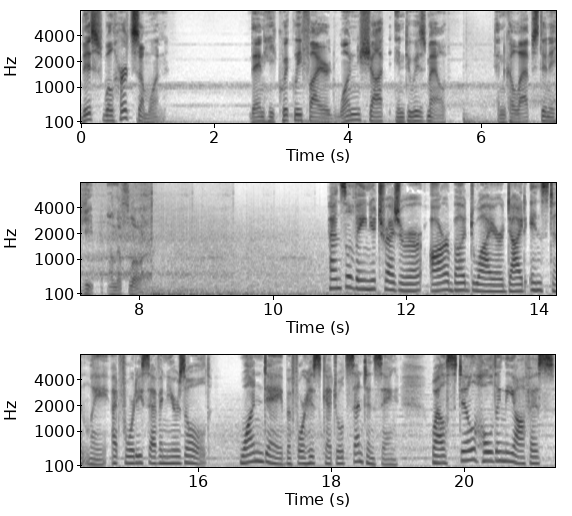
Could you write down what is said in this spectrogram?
This will hurt someone. Then he quickly fired one shot into his mouth and collapsed in a heap on the floor. Pennsylvania Treasurer R. Budd Dwyer died instantly at 47 years old, one day before his scheduled sentencing, while still holding the office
